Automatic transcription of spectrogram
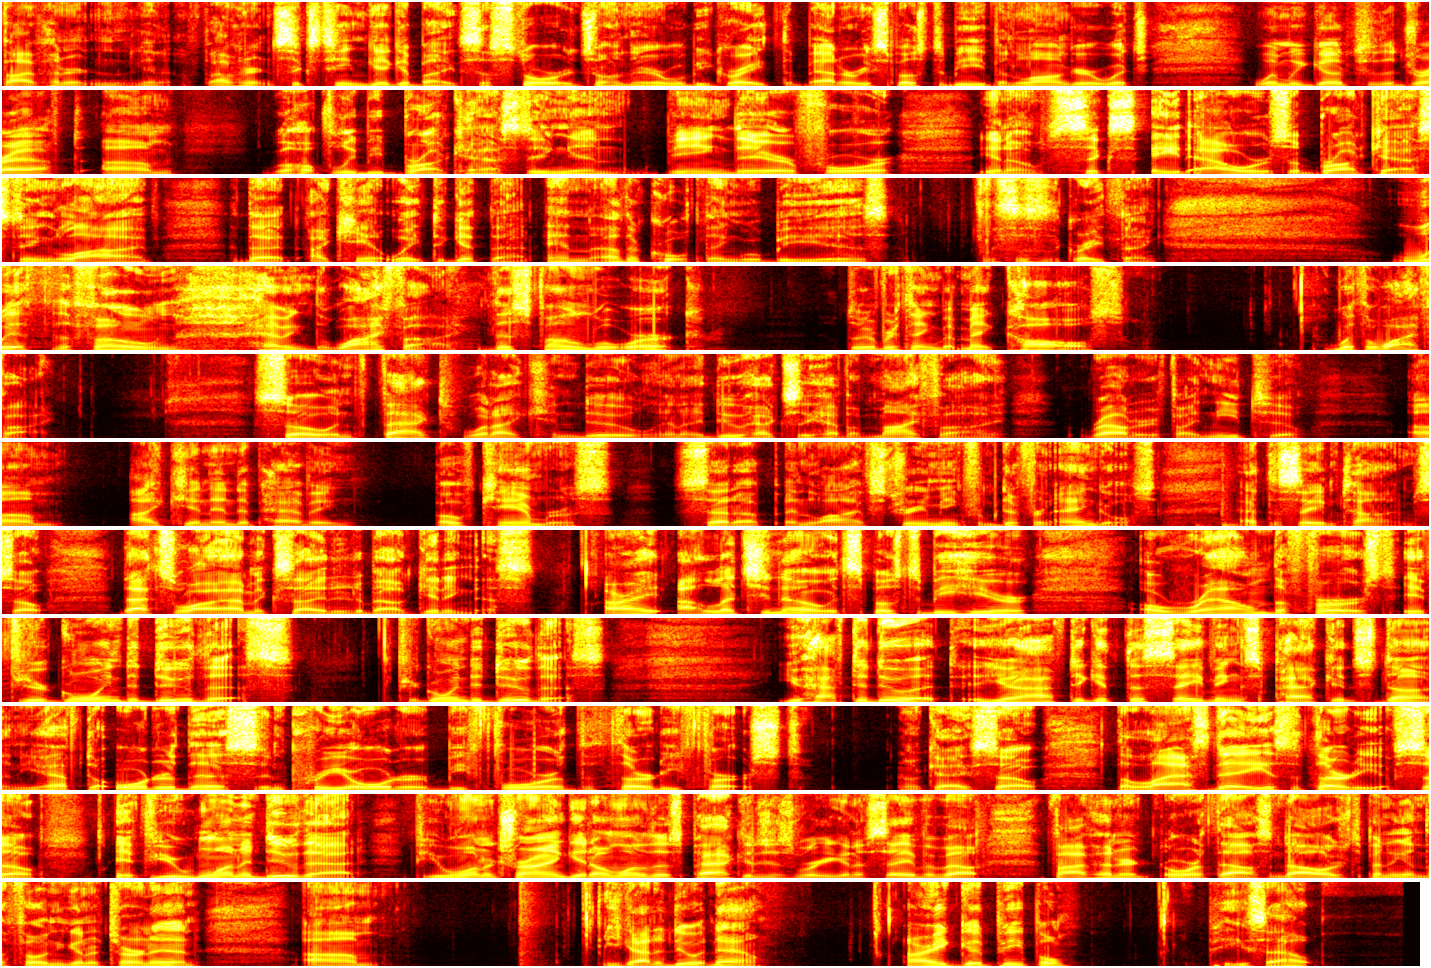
500, you know, 516 gigabytes of storage on there will be great. The battery's supposed to be even longer, which when we go to the draft, um, we'll hopefully be broadcasting and being there for you know six eight hours of broadcasting live that i can't wait to get that. And the other cool thing will be is this is the great thing with the phone having the wi-fi this phone will work. Do everything but make calls with the wi-fi. So in fact what i can do and i do actually have a mi-fi router if i need to um, I can end up having both cameras set up and live streaming from different angles at the same time. So that's why I'm excited about getting this. All right, I'll let you know. It's supposed to be here around the first. If you're going to do this, if you're going to do this, you have to do it. You have to get the savings package done. You have to order this and pre order before the 31st. Okay, so the last day is the 30th. So if you want to do that, if you want to try and get on one of those packages where you're going to save about 500 or $1,000, depending on the phone you're going to turn in, um, you got to do it now. All right, good people. Peace out.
